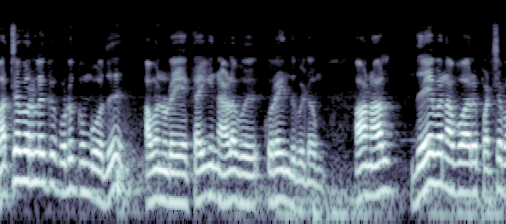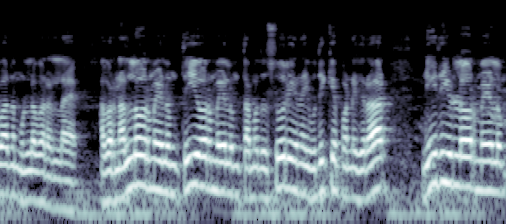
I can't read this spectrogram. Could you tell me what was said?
மற்றவர்களுக்கு கொடுக்கும்போது அவனுடைய கையின் அளவு குறைந்துவிடும். ஆனால் தேவன் அவ்வாறு பட்சபாதம் உள்ளவர் அல்ல. அவர் நல்லோர் மேலும் தீயோர் மேலும் தமது சூரியனை உதிக்க பண்ணுகிறார். நீதியுள்ளோர் மேலும்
